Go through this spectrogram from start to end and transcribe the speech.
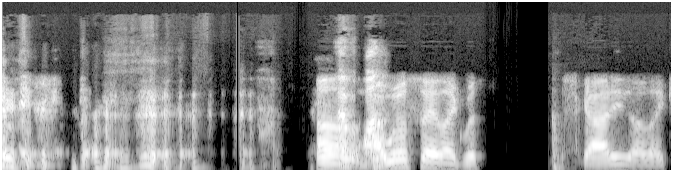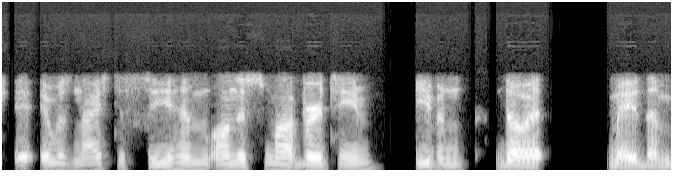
um, I will say, like with Scottie though, like it, it was nice to see him on this Montverde team, even though it made them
